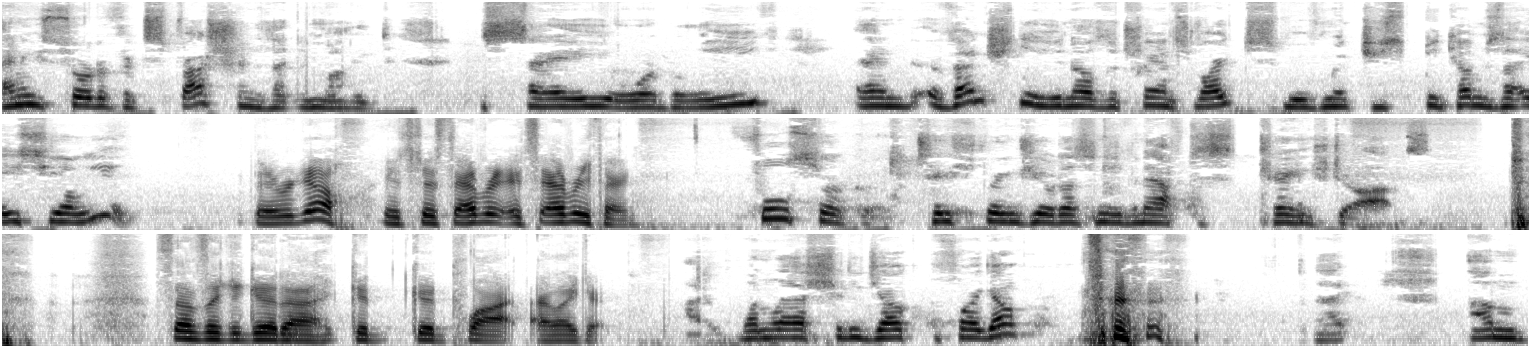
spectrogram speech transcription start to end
any sort of expression that you might say or believe. And eventually, you know, the trans rights movement just becomes the ACLU. There we go. It's just every it's everything. Full circle. Chase Strangio doesn't even have to change jobs. Sounds like a good uh good good plot. I like it. Uh, One last shitty joke before I go. Um,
